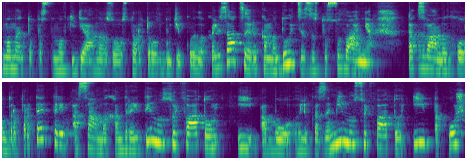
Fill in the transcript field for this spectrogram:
моменту постановки діагнозу остеоартроз будь-якої локалізації, рекомендується застосування так званих хондропротекторів, а саме хондроїтину сульфату і або глюказаміну сульфату, і також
